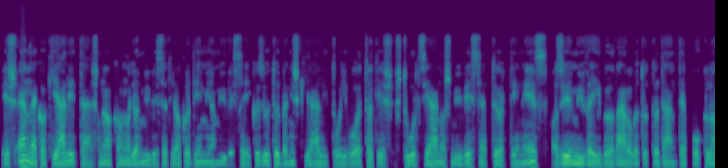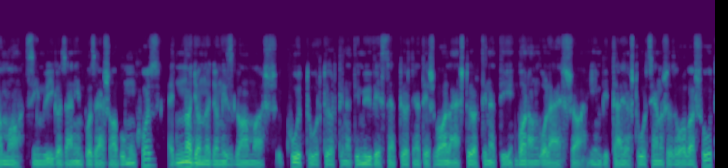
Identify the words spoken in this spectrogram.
és ennek a kiállításnak a Magyar Művészeti Akadémia művészei közül többen is kiállítói voltak, és Sturc János művészet történész az ő műveikből válogatott a Dante Poklama című igazán impozás albumunkhoz. Egy nagyon-nagyon izgalmas kultúrtörténeti, művészettörténeti és vallástörténeti barangolásra invitálja Sturc János az olvasót,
